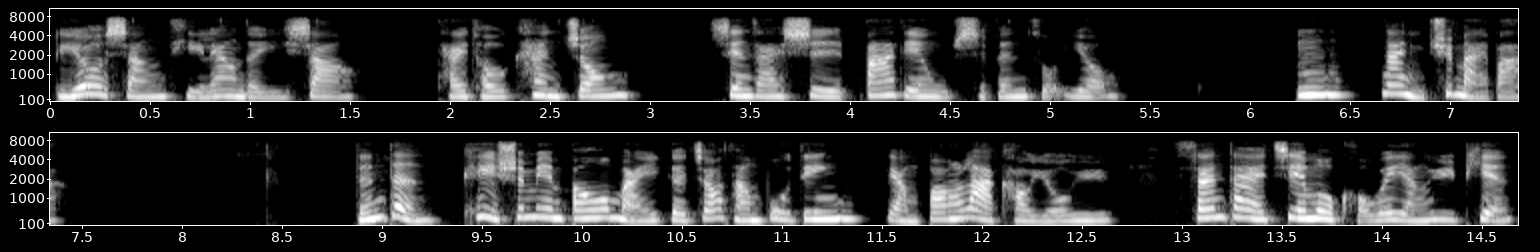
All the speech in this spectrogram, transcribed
李幼祥体谅的一笑，抬头看钟，现在是八点五十分左右。嗯，那你去买吧。等等，可以顺便帮我买一个焦糖布丁、两包辣烤鱿鱼、三袋芥末口味洋芋片，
